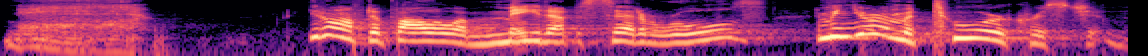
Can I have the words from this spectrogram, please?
Nah. You don't have to follow a made up set of rules. I mean, you're a mature Christian.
